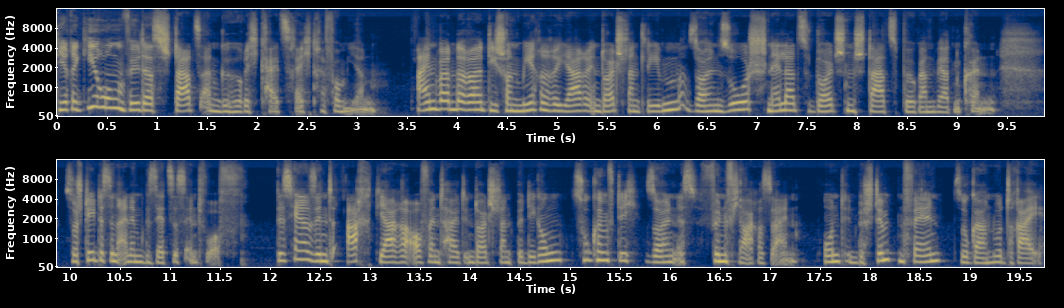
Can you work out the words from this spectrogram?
Die Regierung will das Staatsangehörigkeitsrecht reformieren. Einwanderer, die schon mehrere Jahre in Deutschland leben, sollen so schneller zu deutschen Staatsbürgern werden können. So steht es in einem Gesetzesentwurf. Bisher sind acht Jahre Aufenthalt in Deutschland Bedingung. Zukünftig sollen es fünf Jahre sein und in bestimmten Fällen sogar nur drei,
